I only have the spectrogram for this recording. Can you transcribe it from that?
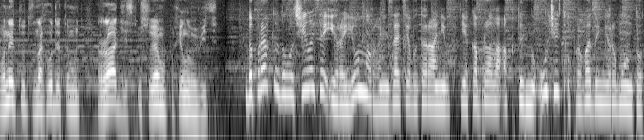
вони тут знаходитимуть радість у своєму похилому віці. До проекту долучилася і районна організація ветеранів, яка брала активну участь у проведенні ремонту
